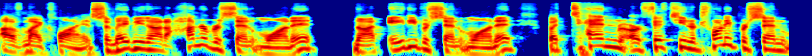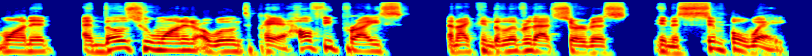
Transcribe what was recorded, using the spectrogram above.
of my clients? So, maybe not 100% want it, not 80% want it, but 10 or 15 or 20% want it and those who want it are willing to pay a healthy price, and I can deliver that service in a simple way.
